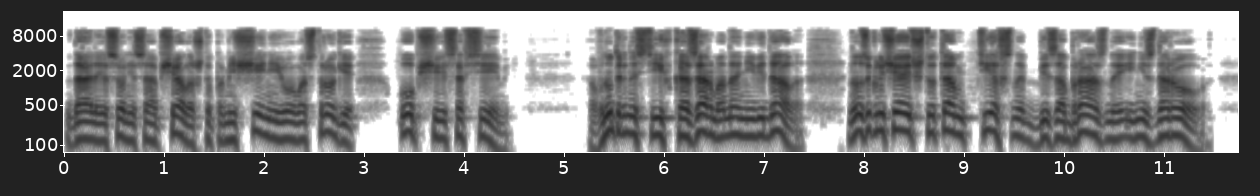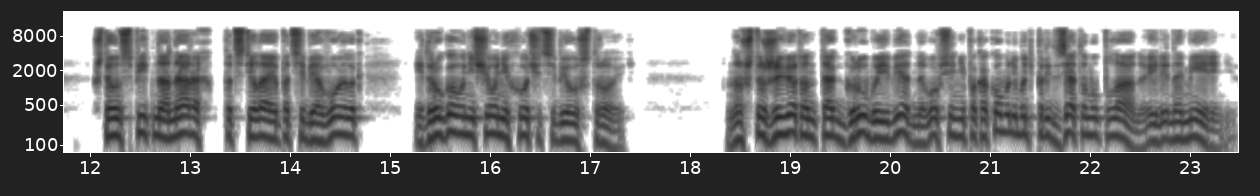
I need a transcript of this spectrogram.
Далее Соня сообщала, что помещение его в Остроге общее со всеми. Внутренности их казарм она не видала, но заключает, что там тесно, безобразно и нездорово, что он спит на нарах, подстилая под себя войлок, и другого ничего не хочет себе устроить. Но что живет он так грубо и бедно вовсе не по какому-нибудь предвзятому плану или намерению,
